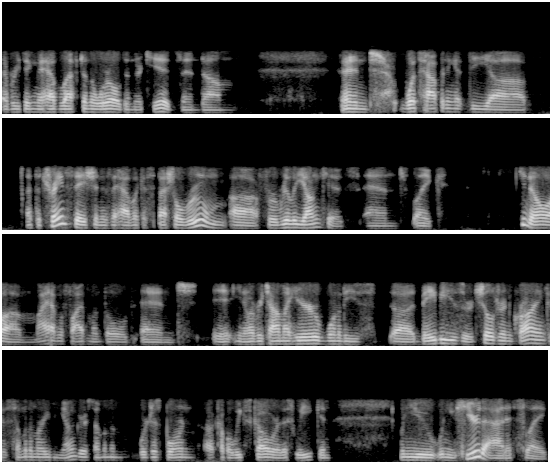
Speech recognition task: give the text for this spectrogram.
everything they have left in the world and their kids. And um, and what's happening at the uh, at the train station is they have like a special room uh for really young kids. And like you know um i have a five month old and it, you know every time i hear one of these uh babies or children crying because some of them are even younger some of them were just born a couple of weeks ago or this week. And when you when you hear that it's like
